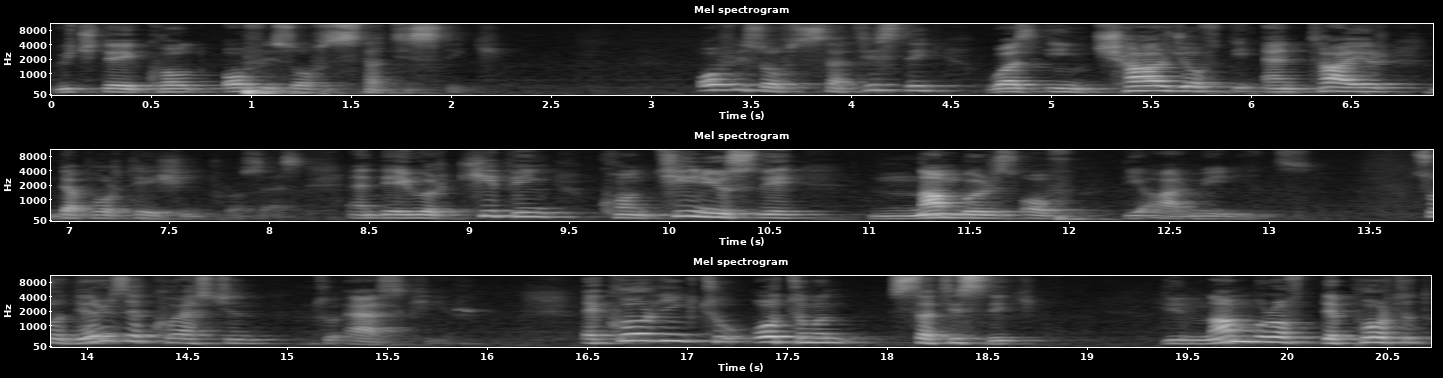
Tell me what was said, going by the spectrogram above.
which they called Office of Statistic. Office of Statistic was in charge of the entire deportation process. And they were keeping continuously numbers of the Armenians. So there is a question to ask here. According to Ottoman statistic, the number of deported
